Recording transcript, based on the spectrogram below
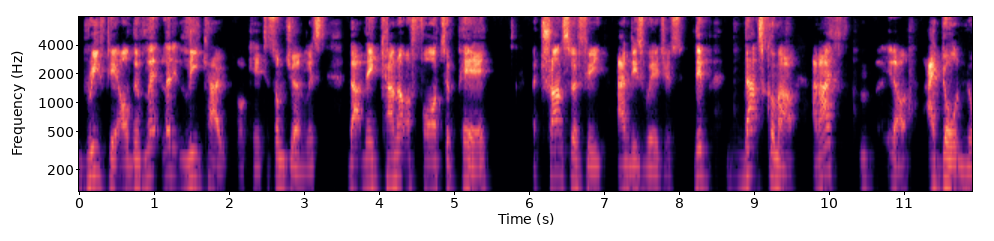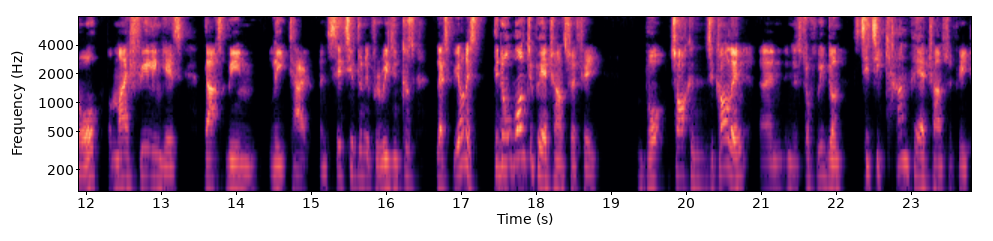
briefed it or they've let, let it leak out, okay, to some journalists that they cannot afford to pay a transfer fee and his wages. They've, that's come out. And I, you know, I don't know, but my feeling is that's been leaked out. And City have done it for a reason because, let's be honest, they don't want to pay a transfer fee. But talking to Colin and, and, the stuff we've done, City can pay a transfer fee.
